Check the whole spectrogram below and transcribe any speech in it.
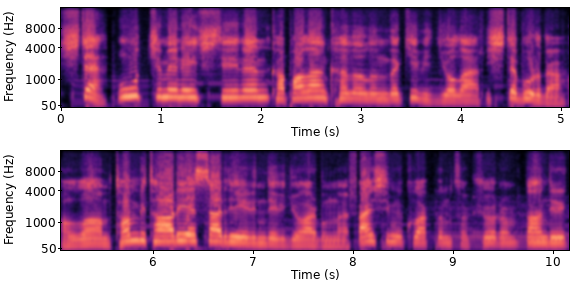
İşte Umut Cimen HD'nin kapanan kanalındaki videolar. İşte burada. Allah'ım tam bir tarihi eser değerinde videolar bunlar. Ben şimdi kulaklığımı takıyorum. Dandirik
